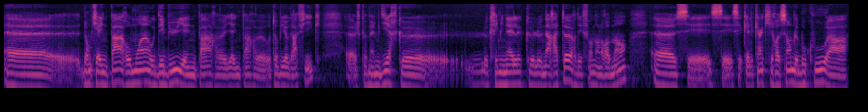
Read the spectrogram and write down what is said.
Euh, donc il y a une part, au moins au début, il y a une part, euh, il y a une part euh, autobiographique. je peux même dire que le criminel que le narrateur défend dans le roman, c'est quelqu'un qui ressemble beaucoup à,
